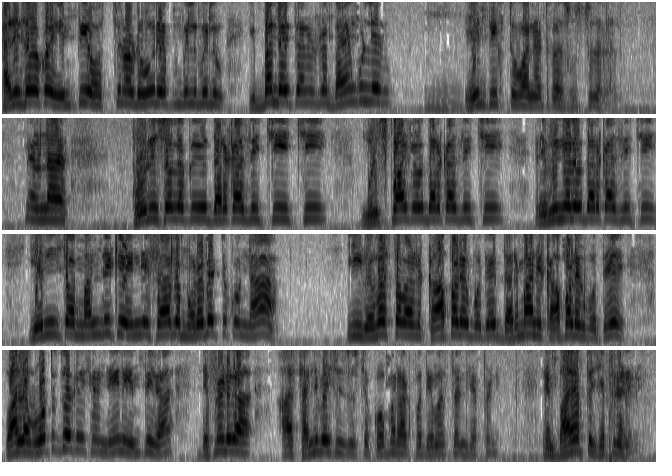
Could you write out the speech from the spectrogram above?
కనీసం ఒక ఎంపీ వస్తున్నాడు రేపు వీళ్ళు వీళ్ళు ఇబ్బంది అవుతానటువంటి భయం కూడా లేదు. ఏం పీకుతావు? అన్నట్టుగా చూస్తున్నారు వాళ్ళు. నేను నా పోలీసు వాళ్ళకు దరఖాస్తులు ఇచ్చి ఇచ్చి మున్సిపాలిటీలకు దరఖాస్తులు ఇచ్చి రెవెన్యూలకు దరఖాస్తులు ఇచ్చి ఎంతమందికి ఎన్నిసార్లు మొరబెట్టుకున్నా ఈ వ్యవస్థ వాళ్ళని కాపాడకపోతే ధర్మాన్ని కాపాడకపోతే వాళ్ళ ఓటుతో గెలిచిన నేను ఎంపీగా డెఫినెట్గా ఆ సన్నివేశం చూస్తే కోపం రాకపోతే ఏమొస్తుందని చెప్పండి. నేను బాధ్యతతో చెప్పిన నేను.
